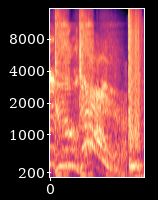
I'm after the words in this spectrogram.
you go!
